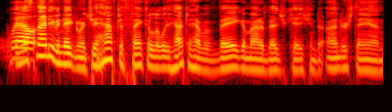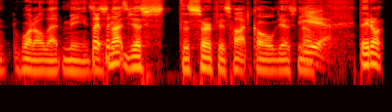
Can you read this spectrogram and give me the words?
well, it's not even ignorance. You have to think a little. You have to have a vague amount of education to understand what all that means. But- it's but not it's- just the surface, hot, cold. Yes, no. Yeah. They don't.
